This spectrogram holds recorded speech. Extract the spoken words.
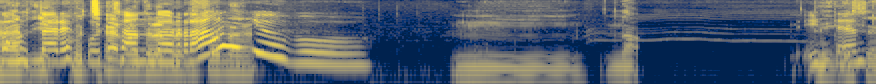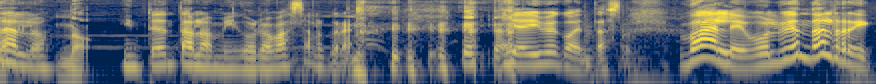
manejar como y estar a escuchando otra radio. Mm, no. Inténtalo. No. Inténtalo, amigo, lo vas a lograr. y ahí me cuentas. Vale, volviendo al rec.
